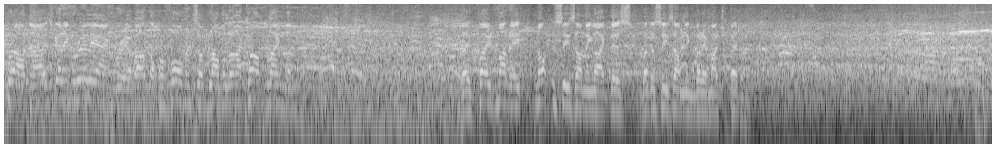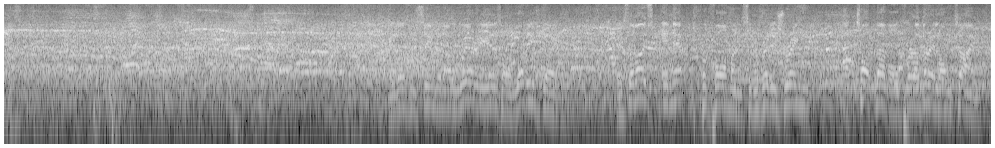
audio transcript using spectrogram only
Crowd now is getting really angry about the performance of Lovell, and I can't blame them. They've paid money not to see something like this, but to see something very much better. He doesn't seem to know where he is or what he's doing. It's the most inept performance in a British ring at top level for a very long time.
